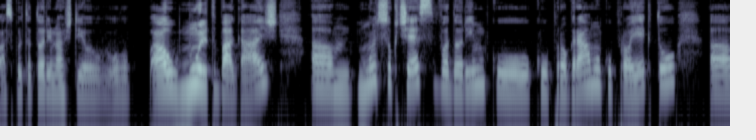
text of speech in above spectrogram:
ascultătorii noștri au, au mult bagaj. Um, mult succes vă dorim cu, cu programul, cu proiectul. Uh,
